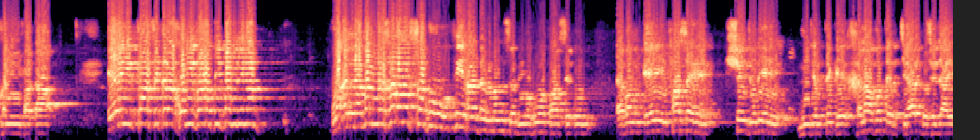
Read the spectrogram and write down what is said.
খলিফাতা এই ফাসিকরা খলিফা হতে পারবে না وأن من نصب نفسه في هذا المنصب وهو فاسق এবং এই ফাসে সে যদি নিজের থেকে খেলাফতের চেয়ারে বসে যায়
